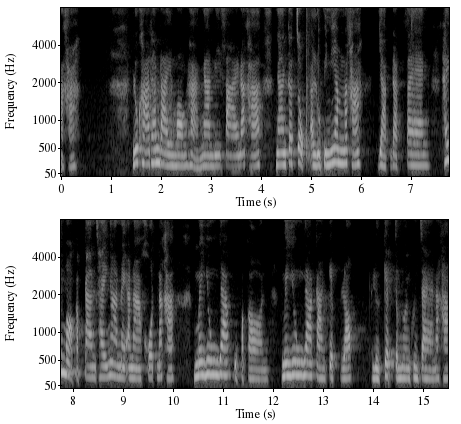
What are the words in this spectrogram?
นะคะ ลูกค้าท่านใดมองหางานดีไซน์นะคะ งานกระจกอลูมิเนียมนะคะ อยากดัดแปลงให้เหมาะกับการใช้งานในอนาคตนะคะ ไม่ยุ่งยากอุปกรณ์ ไม่ยุ่งยากการเก็บล็อก หรือเก็บจำนวนกุญแจนะคะ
